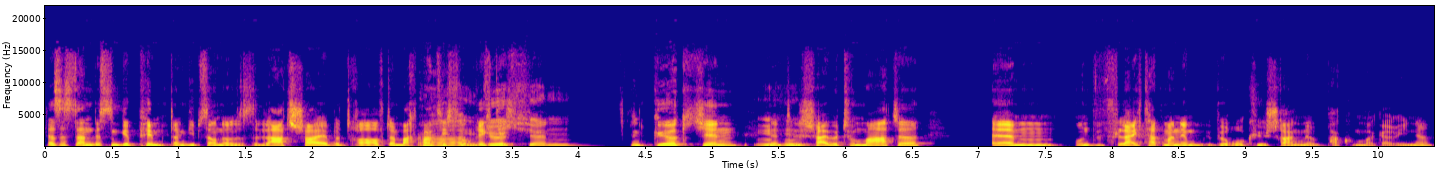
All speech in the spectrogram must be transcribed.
das ist dann ein bisschen gepimpt. Dann gibt's auch noch eine Salatscheibe drauf. Dann macht man sich Ah, so ein richtig Gürkchen. ein Gürkchen, eine, Mhm. eine Scheibe Tomate. Ähm, und vielleicht hat man im Bürokühlschrank eine Packung Margarine,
